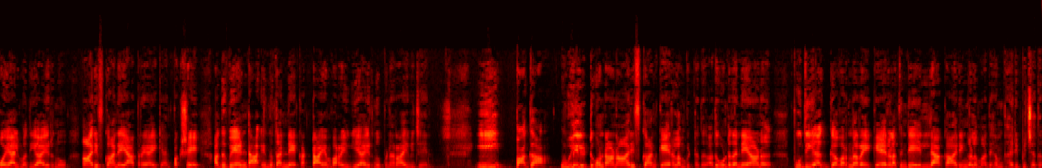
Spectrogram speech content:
പോയാൽ മതിയായിരുന്നു ആരിഫ് ഖാനെ യാത്ര അയക്കാൻ പക്ഷേ അത് വേണ്ട എന്ന് തന്നെ കട്ടായം പറയുകയായിരുന്നു പിണറായി വിജയൻ. ഈ പക ഉള്ളിലിട്ടുകൊണ്ടാണ് ആരിഫ് ഖാൻ കേരളം വിട്ടത്. അതുകൊണ്ട് തന്നെയാണ് പുതിയ ഗവർണറെ കേരളത്തിന്റെ എല്ലാ കാര്യങ്ങളും അദ്ദേഹം ധരിപ്പിച്ചത്.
